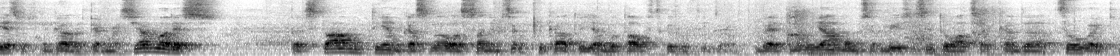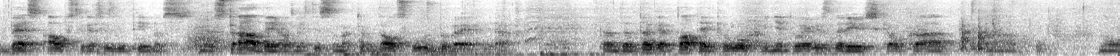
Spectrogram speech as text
15 gada 1. janvaris, Pēc tam tiem, kas vēlas saņemt certifikātu, jābūt augstākai izglītībai. Bet, nu, ja mums ir bijusi situācija, kad cilvēki bez augstākās izglītības nu, strādāja, un mēs ticamāk tur daudz uzbūvēja, ja, tad tagad pateikt, ka lūk, viņi to ir izdarījusi kaut kā nu,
